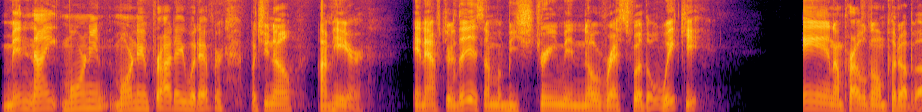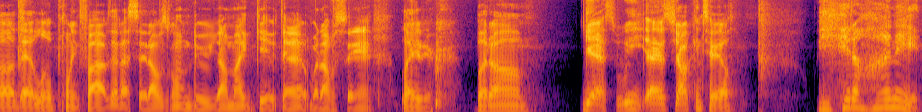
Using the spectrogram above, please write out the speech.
midnight, morning, morning Friday, whatever. But you know, I'm here. And after this, I'm gonna be streaming No Rest for the Wicked. And I'm probably gonna put up uh, that little point five that I said I was gonna do. Y'all might get that what I was saying later. But um, yes, we as y'all can tell, we hit a hundred.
